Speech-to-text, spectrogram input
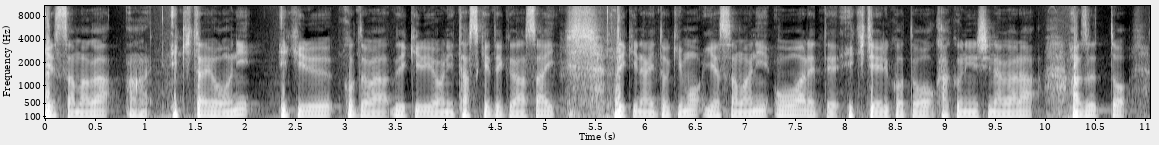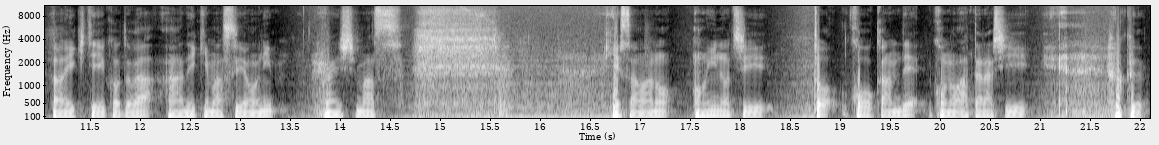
イエス様が生きたように生きることができるように助けてくださいできない時もイエス様に覆われて生きていることを確認しながらずっと生きていくことができますようにお願いしますイエス様の命と交換でこの新しい服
